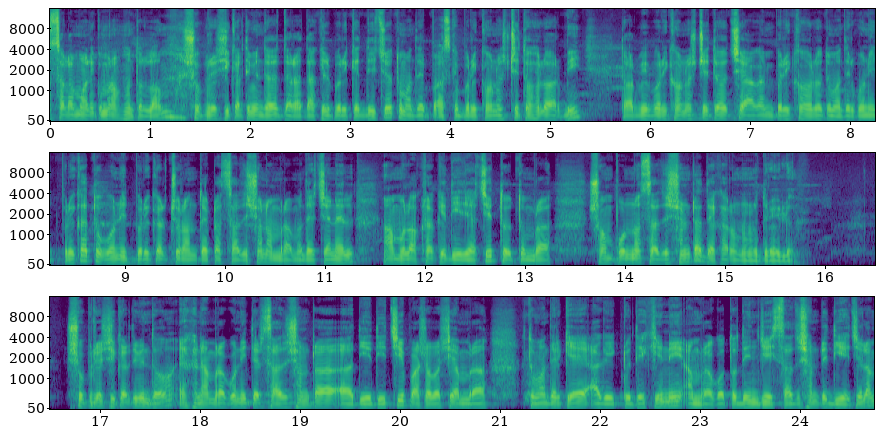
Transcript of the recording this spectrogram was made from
আসসালামু আলাইকুম রহমতুল্লাহ। সুপ্রিয় শিক্ষার্থীবৃন্দ, যারা দাখিল পরীক্ষা দিচ্ছ তোমাদের আজকে পরীক্ষা অনুষ্ঠিত হলো আরবি। তো আরবি পরীক্ষা অনুষ্ঠিত হচ্ছে, আগামী পরীক্ষা হলো তোমাদের গণিত পরীক্ষা। তো গণিত পরীক্ষার চূড়ান্ত একটা সাজেশন আমরা আমাদের চ্যানেল আমুল আখড়াকে দিয়ে যাচ্ছি। তো তোমরা সম্পূর্ণ সাজেশনটা দেখার অনুরোধ রইল। সুপ্রিয় শিক্ষার্থীবৃন্দ, এখানে আমরা গণিতের সাজেশনটা দিয়ে দিচ্ছি। পাশাপাশি আমরা তোমাদেরকে আগে একটু দেখিয়ে নিই। আমরা গতদিন যে সাজেশনটি দিয়েছিলাম,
